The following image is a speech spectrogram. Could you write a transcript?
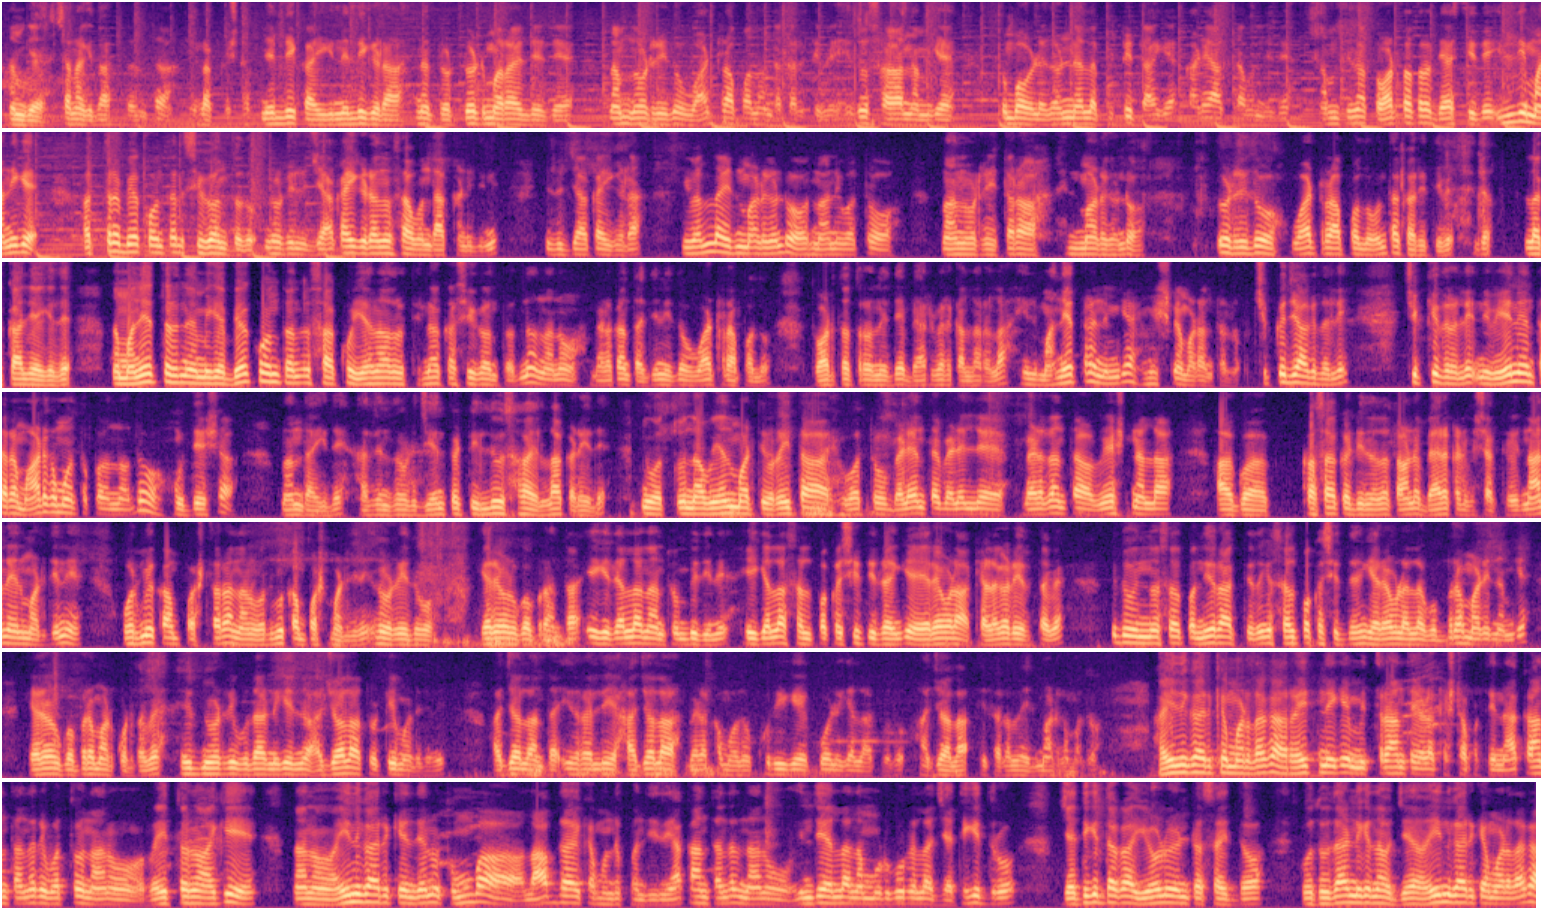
ನಮಗೆ ಚೆನ್ನಾಗಿದಾಗ್ತದೆ ಅಂತ ಹೇಳಕ್ಕೆ ಇಷ್ಟ ನೆಲ್ಲಿಕಾಯಿ, ನೆಲ್ಲಿ ಗಿಡ, ಇನ್ನೂ ದೊಡ್ಡ ದೊಡ್ಡ ಮರ ಇಲ್ಲಿದೆ. ನಮ್ ನೋಡ್ರಿ ಇದು ವಾಟರ್ ಆಪಲ್ ಅಂತ ಕರಿತೀವಿ. ಇದು ಸಹ ನಮಗೆ ತುಂಬಾ ಒಳ್ಳೆ ಹಣ್ಣೆಲ್ಲ ಬಿಟ್ಟಿತ್ತು ಹಾಗೆ ಕಡೆ ಆಗ್ತಾ ಬಂದಿದೆ. ನಮ್ಮ ದಿನ ತೋಟದ ಹತ್ರ ಜಾಸ್ತಿ ಇದೆ. ಇಲ್ಲಿ ಮನೆಗೆ ಹತ್ರ ಬೇಕು ಅಂತಂದ್ರೆ ಸಿಗೋವಂಥದ್ದು. ನೋಡ್ರಿ, ಇಲ್ಲಿ ಜಾಕಾಯಿ ಗಿಡನೂ ಸಹ ಒಂದು ಹಾಕೊಂಡಿದ್ದೀನಿ ಇದು ಜಾಕಾಯಿ ಗಿಡ. ಇವೆಲ್ಲ ಇದು ಮಾಡ್ಕೊಂಡು ನಾನಿವತ್ತು ನಾನು ನೋಡ್ರಿ ಈ ಥರ ಇದು ಮಾಡ್ಕೊಂಡು ನೋಡ್ರಿ ಇದು ವಾಟರ್ ಆಪಲ್ ಅಂತ ಕರಿತೀವಿ. ಇದು ಎಲ್ಲ ಖಾಲಿಯಾಗಿದೆ ನಮ್ಮ ಮನೆ ಹತ್ರ ನಮಗೆ ಬೇಕು ಅಂತಂದ್ರೆ ಸಾಕು, ಏನಾದರೂ ತಿನ್ನೋಕೆ ಸಿಗೋಂಥದ್ದನ್ನ ನಾನು ಬೆಳ್ಕೊಂತ ಇದ್ದೀನಿ. ಇದು ವಾಟರ್ ಅದು. ತೋಟದ ಹತ್ರನೂ ಇದೆ, ಬೇರೆ ಬೇರೆ ಕಲರ್ ಅಲ್ಲ. ಇಲ್ಲಿ ಮನೆ ಹತ್ರ ನಿಮಗೆ ವೀಕ್ಷಣೆ ಮಾಡೋಂಥದ್ದು. ಚಿಕ್ಕ ಜಾಗದಲ್ಲಿ, ಚಿಕ್ಕಿದ್ರಲ್ಲಿ ನೀವು ಏನೇನು ಥರ ಮಾಡ್ಕೊಂಬಂತ ಅನ್ನೋದು ಉದ್ದೇಶ ನಂದಾಗಿದೆ. ಅದರಿಂದ ನೋಡಿ ಜೇನುಪೆಟ್ಟು ಇಲ್ಲೂ ಸಹ ಎಲ್ಲ ಕಡೆ ಇದೆ. ಇವತ್ತು ನಾವು ಏನು ಮಾಡ್ತೀವಿ, ರೈತ ಇವತ್ತು ಬೆಳೆಯಂಥ ಬೆಳೆಯಲ್ಲೇ ಬೆಳೆದಂಥ ವೇಸ್ಟ್ನೆಲ್ಲ ಹಾಗೂ ಕಸ ಕಡ್ಡಿನೆಲ್ಲ ತಗೊಂಡು ಬೇರೆ ಕಡೆ ಬಿಸಾಕ್ತೀವಿ. ನಾನು ಏನು ಮಾಡ್ತೀನಿ ವರ್ಮಿ ಕಾಂಪೋಸ್ಟ್ ಥರ ನಾನು ವರ್ಮಿ ಕಾಂಪೋಸ್ಟ್ ಮಾಡಿದ್ದೀನಿ ನೋಡಿರಿ ಇದು ಎರೆಹುಳು ಗೊಬ್ಬರ ಅಂತ. ಈಗ ಇದೆಲ್ಲ ನಾನು ತುಂಬಿದ್ದೀನಿ ಈಗೆಲ್ಲ ಸ್ವಲ್ಪ ಕಸಿತಿದ್ದಂಗೆ ಎರೆಹುಳ ಕೆಳಗಡೆ ಇರ್ತವೆ. ಇದು ಇನ್ನು ಸ್ವಲ್ಪ ನೀರು ಹಾಕ್ತಿದ್ದಂಗೆ ಸ್ವಲ್ಪ ಕಸಿದ್ದಂಗೆ ಎರೆಹುಳೆಲ್ಲ ಗೊಬ್ಬರ ಮಾಡಿ ನಮಗೆ ಎರೆಹುಳು ಗೊಬ್ಬರ ಮಾಡಿಕೊಡ್ತವೆ. ಇದು ನೋಡ್ರಿ ಉದಾಹರಣೆಗೆ ಇನ್ನು ಅಜೋಲ ತೊಟ್ಟಿ ಮಾಡಿದ್ದೀನಿ ಅಜೋಲ ಅಂತ. ಇದರಲ್ಲಿ ಅಜೋಲ ಬೆಳ್ಕೊಂಬೋದು, ಕುರಿಗೆ, ಕೋಳಿಗೆಲ್ಲ ಹಾಕ್ಬೋದು. ಅಜೋಲ ಈ ಥರ ಎಲ್ಲ ಇದು ಮಾಡ್ಕೊಂಬೋದು. ಹೈನುಗಾರಿಕೆ ಮಾಡಿದಾಗ ರೈತನಿಗೆ ಮಿತ್ರ ಅಂತ ಹೇಳಕ್ ಇಷ್ಟಪಡ್ತೀನಿ. ಯಾಕ ಅಂತಂದ್ರೆ ಇವತ್ತು ನಾನು ರೈತನು ಆಗಿ ನಾನು ಹೈನುಗಾರಿಕೆಯಿಂದೇನು ತುಂಬಾ ಲಾಭದಾಯಕ ಮುಂದಕ್ಕೆ ಬಂದಿದ್ದೀನಿ. ಯಾಕಂತಂದ್ರೆ ನಾನು ಹಿಂದೆ ಎಲ್ಲ ನಮ್ಮ ಹುಡುಗರೆಲ್ಲ ಜತೆಗಿದ್ರು. ಜತೆಗಿದ್ದಾಗ ಏಳು ಎಂಟು ವರ್ಷ ಇದ್ದು, ಇವತ್ತು ಉದಾಹರಣೆಗೆ ನಾವು ಜ ಹೈನುಗಾರಿಕೆ ಮಾಡಿದಾಗ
